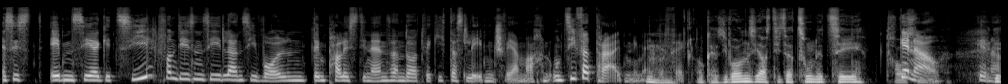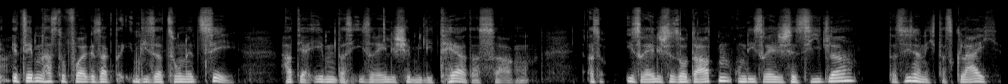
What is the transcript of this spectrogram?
Es ist eben sehr gezielt von diesen Siedlern. Sie wollen den Palästinensern dort wirklich das Leben schwer machen und sie vertreiben im mhm. Endeffekt. Okay, sie wollen sie aus dieser Zone C draußen. Genau, genau. Jetzt eben hast du vorher gesagt, in dieser Zone C hat ja eben das israelische Militär das Sagen. Also israelische Soldaten und israelische Siedler das ist ja nicht das Gleiche.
